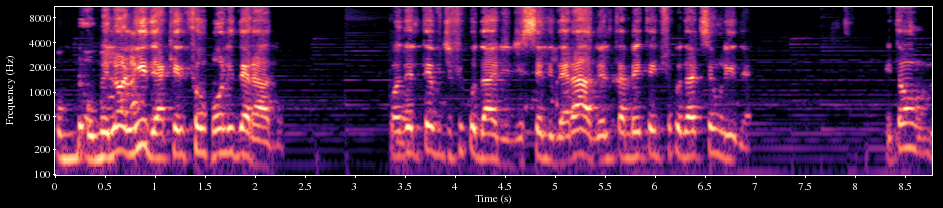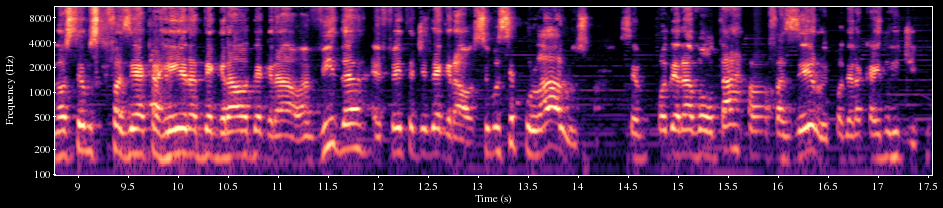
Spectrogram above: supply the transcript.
o, o melhor líder é aquele que foi um bom liderado. Quando ele teve dificuldade de ser liderado, ele também tem dificuldade de ser um líder. Então, nós temos que fazer a carreira degrau a degrau. A vida é feita de degrau. Se você pulá-los, você poderá voltar para fazê-lo e poderá cair no ridículo.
